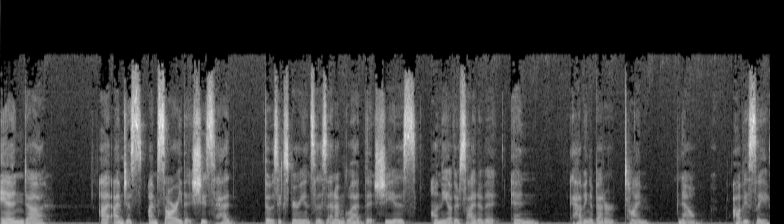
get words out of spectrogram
and uh, I, I'm just I'm sorry that she's had those experiences, and I'm glad that she is on the other side of it and having a better time now. Obviously,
